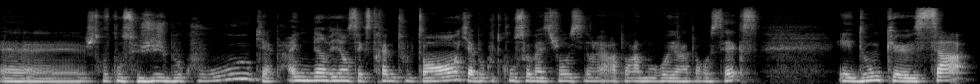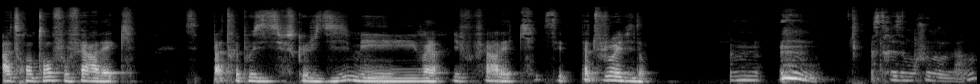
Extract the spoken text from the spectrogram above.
Euh, je trouve qu'on se juge beaucoup, qu'il n'y a pas une bienveillance extrême tout le temps, qu'il y a beaucoup de consommation aussi dans les rapports amoureux et les rapports au sexe. Et donc ça, à 30 ans, faut faire avec. C'est pas très positif ce que je dis, mais voilà, il faut faire avec. C'est pas toujours évident. C'est très émotionnel là. Hein.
